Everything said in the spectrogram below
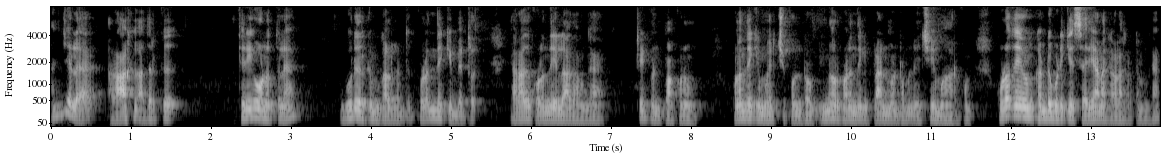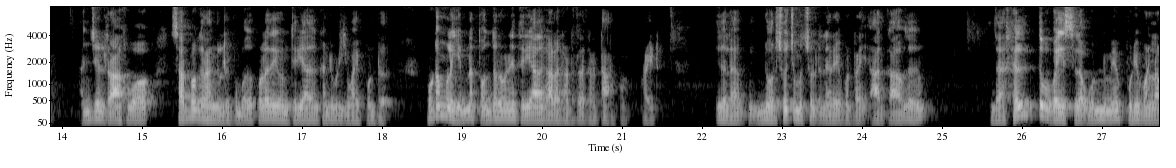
அஞ்சில் ராகு அதற்கு திரிகோணத்தில் குரு இருக்கும் காலகட்டத்தில் குழந்தைக்கு பெட்ரு யாராவது குழந்தை இல்லாதவங்க ட்ரீட்மெண்ட் பார்க்கணும். குழந்தைக்கு முயற்சி பண்ணுறோம் இன்னொரு குழந்தைக்கு பிளான் பண்ணுறோம்னு நிச்சயமாக இருக்கும். குலதெய்வம் கண்டுபிடிக்க சரியான காலகட்டம்ங்க. அஞ்சில் ராகுவோ சர்பகிரகங்கள் இருக்கும்போது குலதெய்வம் தெரியாதவங்க கண்டுபிடிக்க வாய்ப்புண்டு. உடம்புல என்ன தொந்தரவுனே தெரியாத காலகட்டத்தில் கரெக்டாக இருக்கும். ரைட் இதில் இன்னொரு சூட்சமாக சொல்லிட்டு நிறைய பண்ணுறேன் யாருக்காவது இந்த ஹெல்த் வைஸில் ஒன்றுமே புடி பண்ணல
